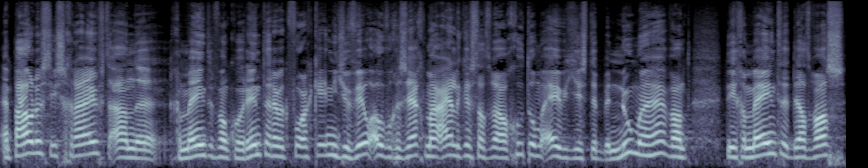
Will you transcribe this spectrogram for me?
En Paulus die schrijft aan de gemeente van Korinthe, daar heb ik vorige keer niet zoveel over gezegd, maar eigenlijk is dat wel goed om eventjes te benoemen, hè? want die gemeente, dat was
